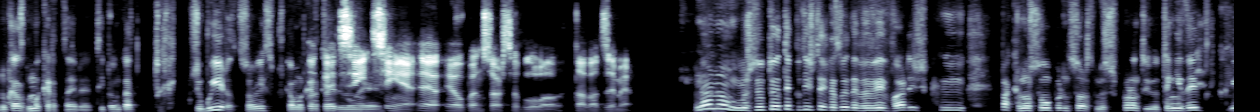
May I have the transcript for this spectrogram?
no caso de uma carteira, tipo, é um bocado weird, só isso, porque é uma carteira, não sim, é? sim, é, é- é open source a Blue Wallet, estava a dizer mesmo. Não, não, mas tu, tu até podias ter razão, deve haver vários que, pá, que não são open source, mas pronto, eu tenho ideia de que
